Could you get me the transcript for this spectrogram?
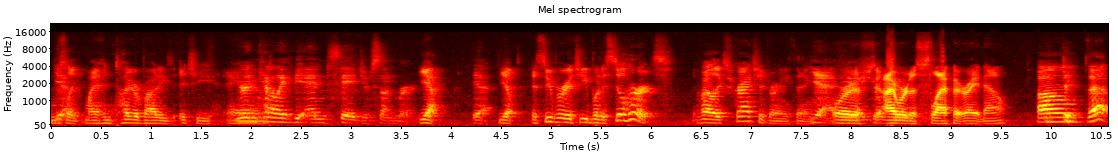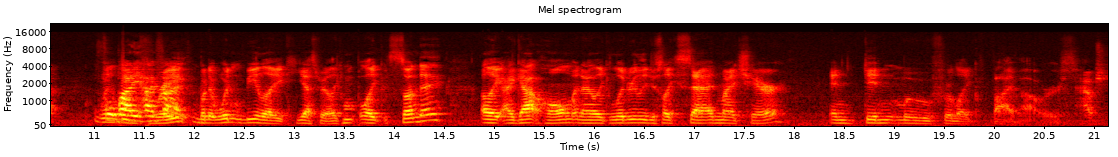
I'm just Yeah. like my entire body's itchy and You're in kind of like the end stage of sunburn. yeah Yeah. yep it's super itchy but it still hurts if i like scratch it or anything Yeah. or you, if like, I were to slap it right now. Um, that Full wouldn't body be high great, five. but it wouldn't be like yesterday. Like like Sunday, I, like I got home and I like literally just like sat in my chair and didn't move for like five hours. Ouch.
